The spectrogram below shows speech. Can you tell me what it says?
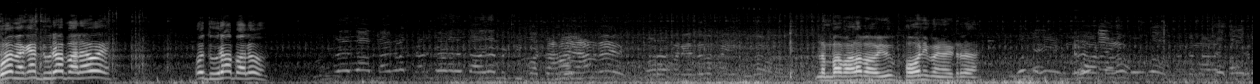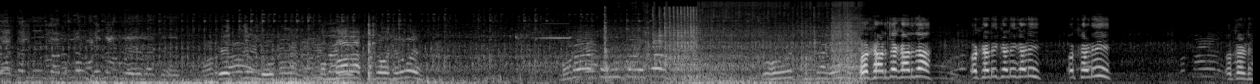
ਓਏ ਮੈਂ ਕਿਹਾ ਦੂਰਾ ਪਾ ਲਾ ਓਏ ਓ ਦੂਰਾ ਪਾ ਲੋ ਲੰਬਾ ਵਾਲਾ ਬਾਬੂ ਜੀ ਫੋ ਨਹੀਂ ਪੈਣਾ ਟਰਾ ਮੰਮਾ ਰੱਖ ਦੋ ਜੇ ਓਏ ਓ ਖੜ ਜਾ ਖੜ ਜਾ। ਓ ਖੜੀ ਖੜੀ ਖੜੀ। ਓ ਖੜੀ। ਓ ਖੜੀ।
